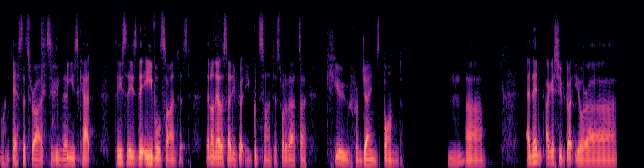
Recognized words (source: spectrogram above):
Yes, that's right. Sitting there, his cat. He's he's the evil scientist. Then on the other side, you've got your good scientist. What about uh, Q from James Bond? Mm-hmm. Uh, and then I guess you've got your uh,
